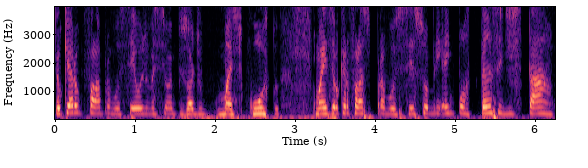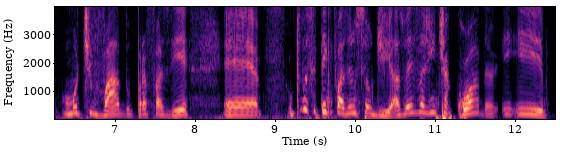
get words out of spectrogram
eu quero falar para você, hoje vai ser um episódio mais curto, mas eu quero falar para você sobre a importância de estar motivado para fazer é, o que você tem que fazer no seu dia. Às vezes a gente acorda e, e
